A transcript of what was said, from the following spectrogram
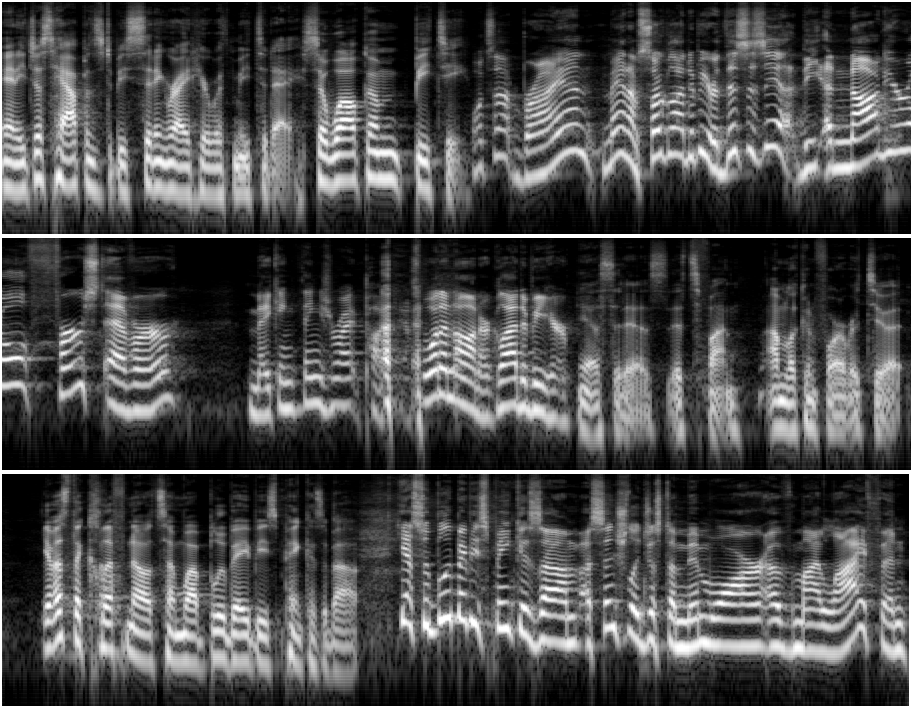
And he just happens to be sitting right here with me today. So, welcome, BT. What's up, Brian? Man, I'm so glad to be here. This is it, the inaugural, first ever Making Things Right podcast. what an honor. Glad to be here. Yes, it is. It's fun. I'm looking forward to it. Give us the cliff notes on what Blue Babies Pink is about. Yeah, so Blue Babies Pink is um, essentially just a memoir of my life. And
